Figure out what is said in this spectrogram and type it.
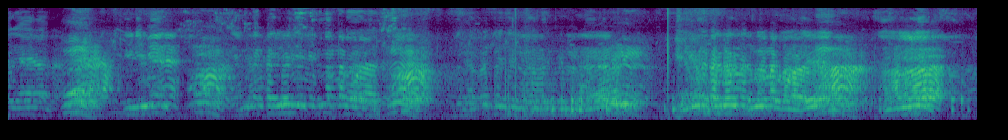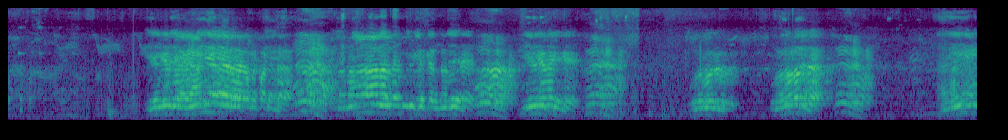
தெரியாது இனிமே எந்த கல்வி நீ எந்த கல்வி தின்னக்கூடாது அதனால எனக்கு ஒரு குழந்தை அதையும்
